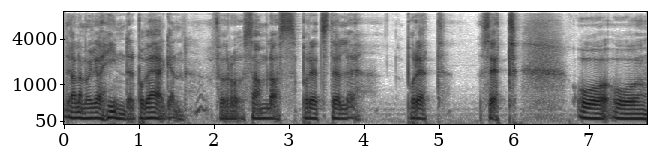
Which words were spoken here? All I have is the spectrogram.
det är alla möjliga hinder på vägen för att samlas på rätt ställe på rätt sätt. Och, och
